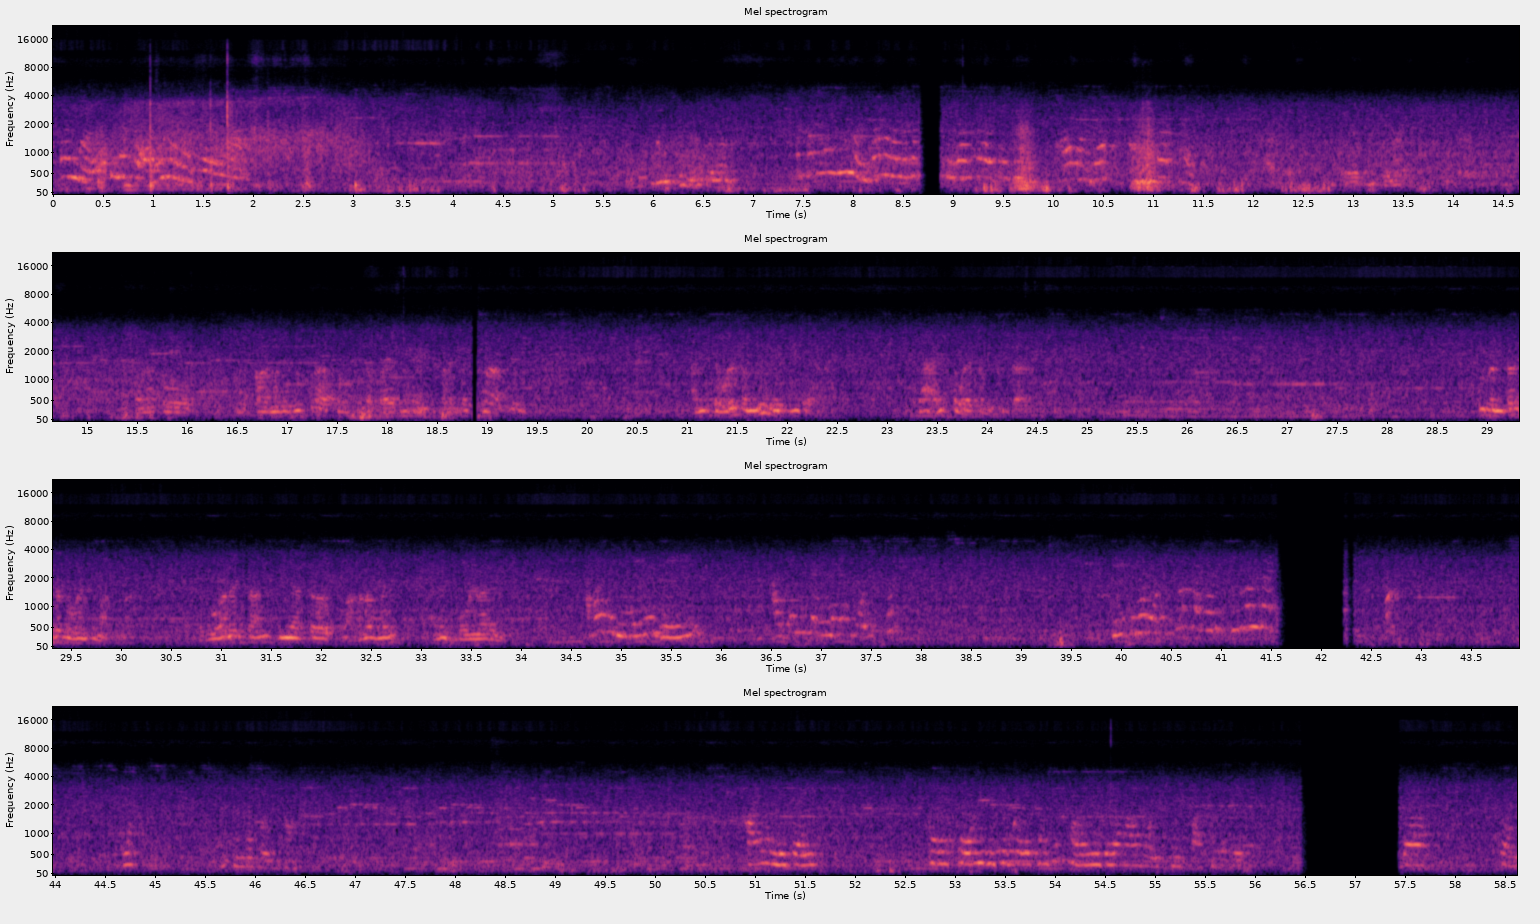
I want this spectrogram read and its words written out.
आणि तेवढं समजून घेतली त्या आईच तेवढं समजून ती नंतर त्या दोघांची मागणी दोघांना एक सांग की मी असं वागणार नाही आणि बोलणार नाही হাই মিলিটারি তুমি ফোন দিতে পেরেছেন সবাই মিলে আমার বয়স পাঠিয়ে দেবে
